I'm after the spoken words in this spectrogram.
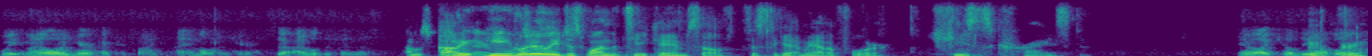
wait, am I alone here? Okay, fine. I am alone here, so I will defend this. I'm Oh, spawning. he, there in he literally just won the TK himself just to get me out of four. Jesus Christ. You know, I killed Yeah, Diablo. three.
